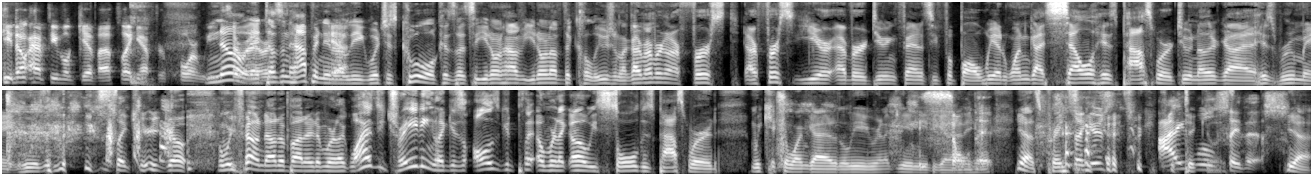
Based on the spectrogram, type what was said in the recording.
you don't have people give up like after four weeks. No, it doesn't happen in Yeah. our league, which is cool because let's say you don't have you don't have the collusion. Like I remember in our first our first year ever doing fantasy football, we had one guy sell his password to another guy, his roommate, who was he's just like, here you go. And we found out about it, and we're like, why is he trading? Like, is all his good play? And we're like, oh, he sold his password, and we kicked the one guy out of the league. We're like, you need to get out of here. it. Yeah, it's crazy. So here's, I will say this: yeah,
